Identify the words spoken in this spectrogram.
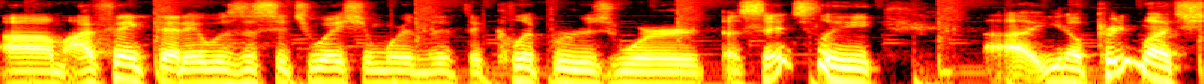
Um, I think that it was a situation where the, the Clippers were essentially, uh, you know, pretty much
